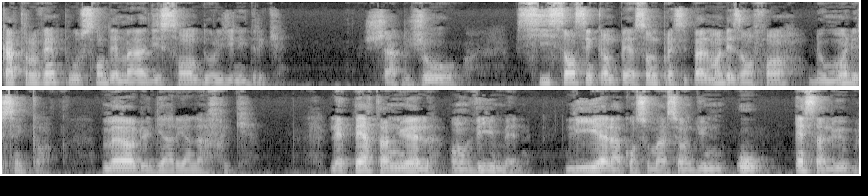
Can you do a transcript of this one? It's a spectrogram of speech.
80% des maladies sont d'origine hydrique. Chaque jour, 650 personnes, principalement des enfants de moins de 5 ans, meurent de diarrhée en Afrique. Les pertes annuelles en vie humaine liées à la consommation d'une eau insalubre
